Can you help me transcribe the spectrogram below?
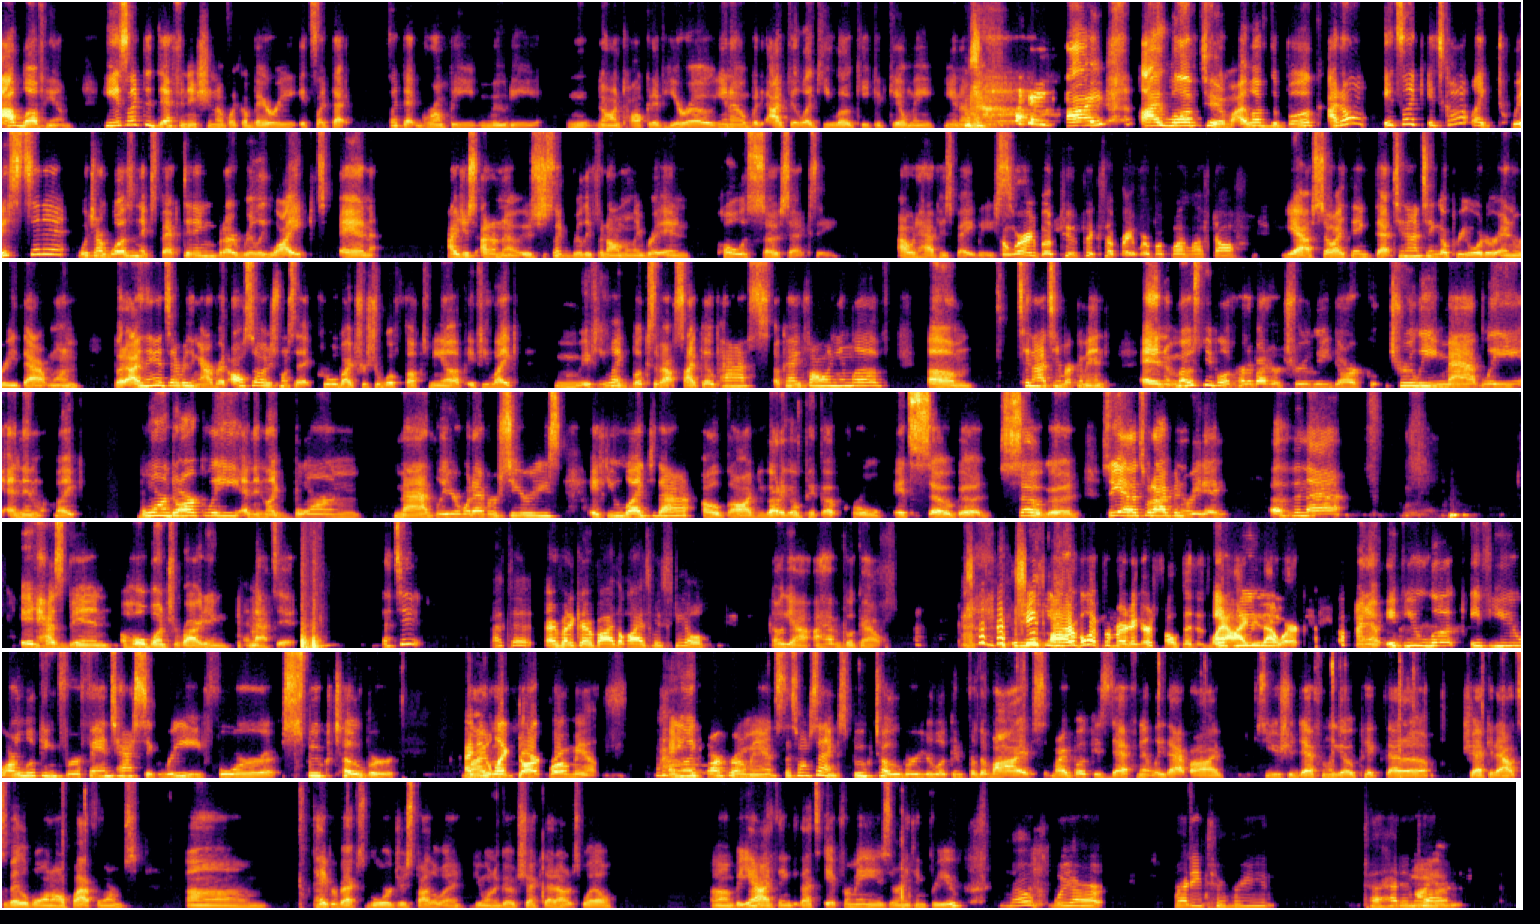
I love him. He is like the definition of like a very, it's like that, it's like that grumpy, moody, non-talkative hero, you know, but I feel like he low-key could kill me, you know. I I loved him. I loved the book. I don't it's like it's got like twists in it, which I wasn't expecting, but I really liked. And I just I don't know. It was just like really phenomenally written. Cole is so sexy. I would have his babies. Don't worry, book two picks up right where book one left off. Yeah, so I think that 10 out of 10 go pre-order and read that one. But I think it's everything I read. Also, I just want to say that Cruel by Trisha Wolfe fucked me up. If you like mm, if you like books about psychopaths, okay, falling in love, um, 10 out of 10 recommend. And most people have heard about her truly dark, truly madly, and then like born darkly, and then like born madly or whatever series. If you liked that, oh god, you got to go pick up Cruel. It's so good, so good. So yeah, that's what I've been reading. Other than that, it has been a whole bunch of writing, and that's it. That's it. That's it. Everybody go buy The Lies We Steal. Oh yeah, I have a book out. She's looking- horrible at promoting herself. This is why I do that work. I know. If you look, if you are looking for a fantastic read for Spooktober, And you book- like dark romance. and you like dark romance, that's what I'm saying. Spooktober, you're looking for the vibes. My book is definitely that vibe. So you should definitely go pick that up. Check it out. It's available on all platforms. Um, paperback's gorgeous, by the way. If you want to go check that out as well. Um, but yeah, I think that's it for me. Is there anything for you? Nope, we are ready to read to head into our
